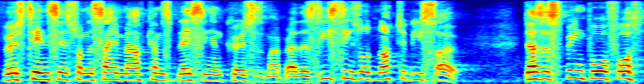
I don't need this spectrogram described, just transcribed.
Verse 10 says, from the same mouth comes blessing and curses, my brothers. These things ought not to be so. Does a spring pour forth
